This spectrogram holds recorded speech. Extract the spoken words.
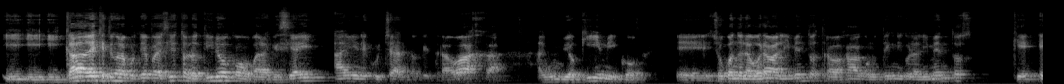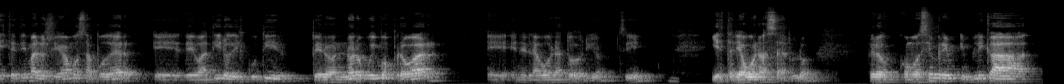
Y, cada vez que tengo la oportunidad para decir esto, lo tiro como para que si hay alguien escuchando que trabaja, algún bioquímico, eh, yo cuando elaboraba alimentos trabajaba con un técnico de alimentos, que este tema lo llegamos a poder eh, debatir o discutir, pero no lo pudimos probar en el laboratorio, ¿sí? Y estaría bueno hacerlo. Pero como siempre implica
